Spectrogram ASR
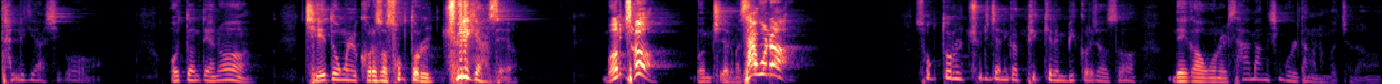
달리게 하시고 어떤 때는 제동을 걸어서 속도를 줄이게 하세요. 멈춰 멈추지 않으면 사고나 속도를 줄이자니까 빗길에 미끄러져서 내가 오늘 사망 신고를 당하는 것처럼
